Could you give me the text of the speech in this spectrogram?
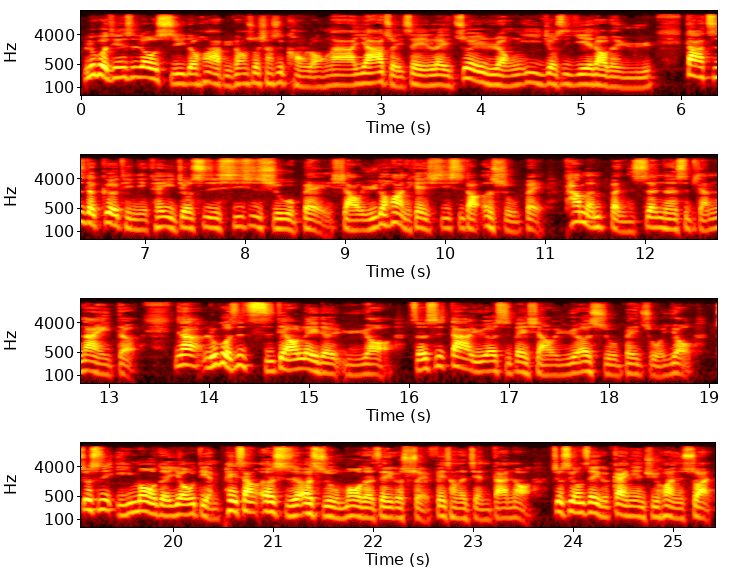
如果今天是肉食鱼的话，比方说像是恐龙啊、鸭嘴这一类，最容易就是噎到的鱼，大只的个体你可以就是稀释十五倍，小鱼的话你可以稀释到二十。十倍，它们本身呢是比较耐的。那如果是慈鯛类的鱼哦，则是大鱼二十倍，小鱼二十五倍左右。就是一 ml 的优点配上二十二十五 ml 的这个水，非常的简单哦。就是用这个概念去换算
